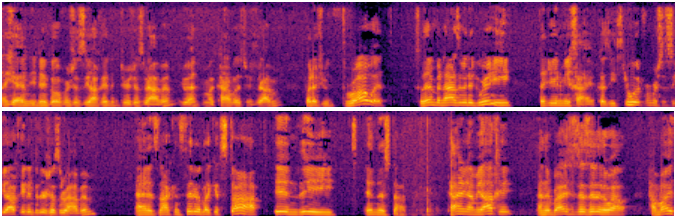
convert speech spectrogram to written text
again, you didn't go from Shus Yachid to Shus Rabbim. You went from a Carmelist to Shus Rabbim. But if you throw it, so then Ben Azai would agree that you're going to be chayiv because he threw it from Shus Yachid into the Rabbim, and it's not considered like it stopped in the in this stav. Tani Nam Yachi, and the Brisa says it as well. When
